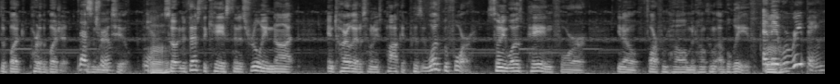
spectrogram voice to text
the bud part of the budget. That's of the true. too. Yeah. Uh-huh. So, and if that's the case, then it's really not entirely out of Sony's pocket because it was before. Sony was paying for, you know, Far From Home and Homecoming, I believe. And they uh-huh. were reaping.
